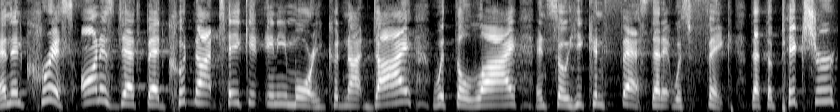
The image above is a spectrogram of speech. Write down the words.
and then Chris, on his deathbed, could not take it anymore. He could not die with the lie, and so he confessed that it was fake, that the picture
